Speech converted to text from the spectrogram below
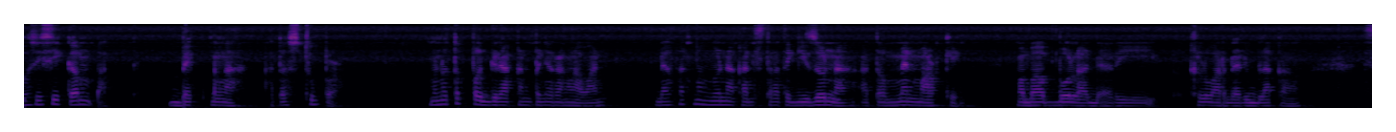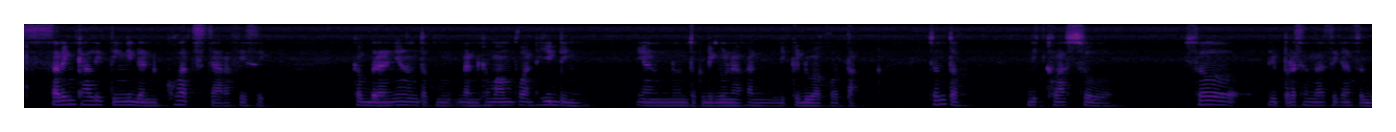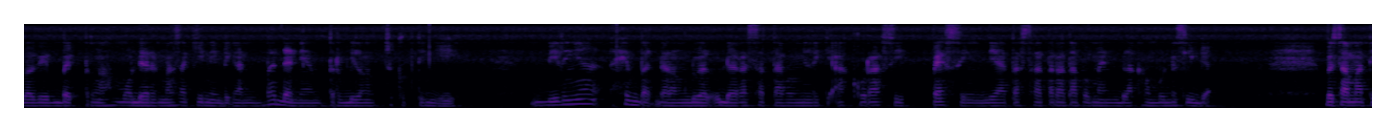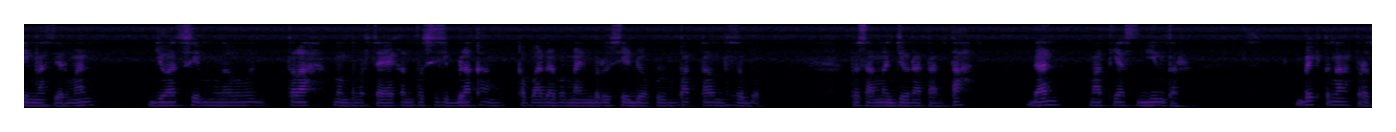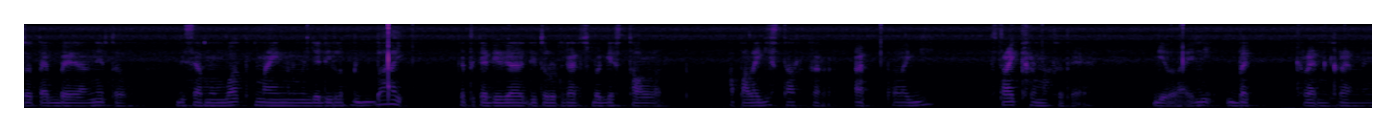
Posisi keempat, back tengah atau stopper. Menutup pergerakan penyerang lawan dapat menggunakan strategi zona atau man marking, membawa bola dari keluar dari belakang. Seringkali tinggi dan kuat secara fisik. Keberanian untuk dan kemampuan heading yang untuk digunakan di kedua kotak. Contoh, di kelas Sul. Sul dipresentasikan sebagai back tengah modern masa kini dengan badan yang terbilang cukup tinggi. Dirinya hebat dalam duel udara serta memiliki akurasi passing di atas rata-rata pemain belakang Bundesliga. Bersama timnas Jerman, Joachim Löw telah mempercayakan posisi belakang kepada pemain berusia 24 tahun tersebut bersama Jonathan Tah dan Matthias Ginter. Back tengah prototipe Bayern itu bisa membuat permainan menjadi lebih baik ketika dia diturunkan sebagai stalwart. Apalagi striker apalagi striker maksudnya. Gila ini back keren keren nih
